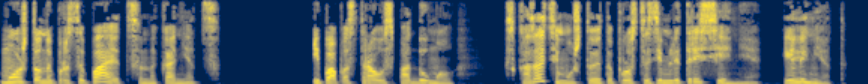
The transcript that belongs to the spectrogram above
«Может, он и просыпается, наконец». И папа Страус подумал, сказать ему, что это просто землетрясение или нет.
